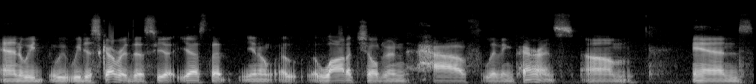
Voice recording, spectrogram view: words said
and we, we, we discovered this, yes, that you know a, a lot of children have living parents, um, and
